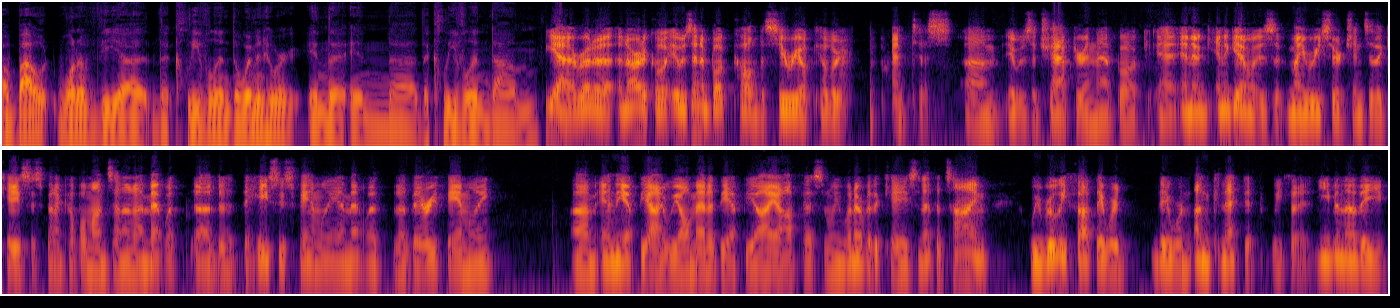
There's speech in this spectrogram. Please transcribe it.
about one of the uh, the Cleveland the women who were in the in uh, the Cleveland um... Yeah, I wrote a, an article. It was in a book called The Serial Killer Apprentice. Um, it was a chapter in that book, and, and, and again, it was my research into the case. I spent a couple months on it. I met with uh, the, DeJesus family. I met with the Berry family, um, and the FBI. We all met at the FBI office, and we went over the case. And at the time, we really thought they were they were unconnected. We thought, even though they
